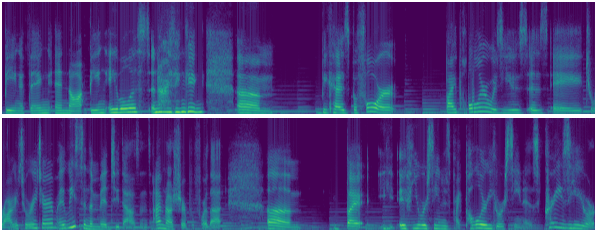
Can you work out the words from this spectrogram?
being a thing and not being ableist in our thinking. Um, because before, bipolar was used as a derogatory term, at least in the mid 2000s. I'm not sure before that. Um, but if you were seen as bipolar, you were seen as crazy or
